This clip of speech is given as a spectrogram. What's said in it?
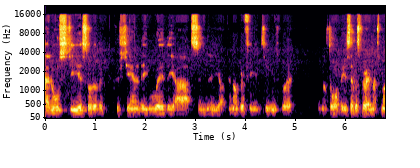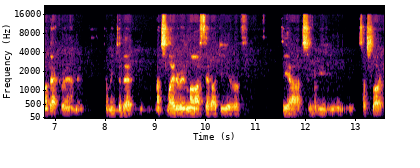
an austere sort of a Christianity where the arts and the iconography and things were not so obvious. That was very much my background. And coming to that much later in life, that idea of the arts and such like.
